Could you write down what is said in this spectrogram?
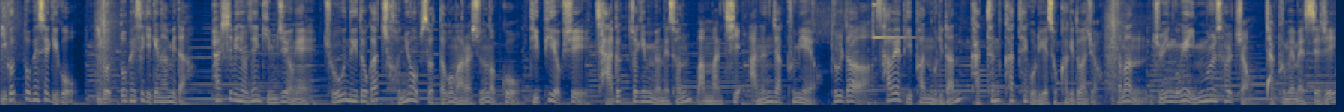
이것도 회색이고 이것도 회색이긴 합니다 82년생 김지영의 좋은 의도가 전혀 없었다고 말할 수는 없고 DP 역시 자극적인 면에선 만만치 않은 작품이에요. 둘 다 사회 비판물이란 같은 카테고리에 속하기도 하죠. 다만 주인공의 인물 설정, 작품의 메시지,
